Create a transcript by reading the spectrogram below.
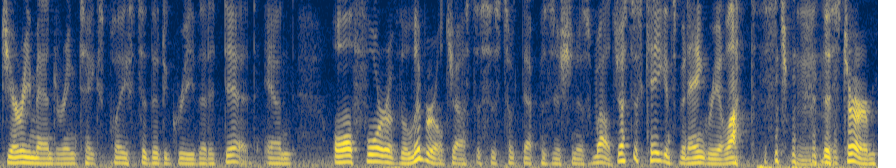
gerrymandering takes place to the degree that it did. And all four of the liberal justices took that position as well. Justice Kagan's been angry a lot this, ter- this term,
